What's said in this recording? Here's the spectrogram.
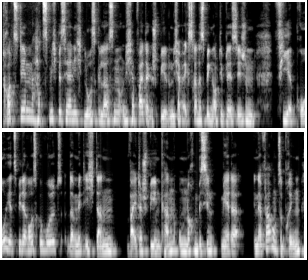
Trotzdem hat es mich bisher nicht losgelassen und ich habe weitergespielt. Und ich habe extra deswegen auch die PlayStation 4 Pro jetzt wieder rausgeholt, damit ich dann weiterspielen kann, um noch ein bisschen mehr da in Erfahrung zu bringen.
